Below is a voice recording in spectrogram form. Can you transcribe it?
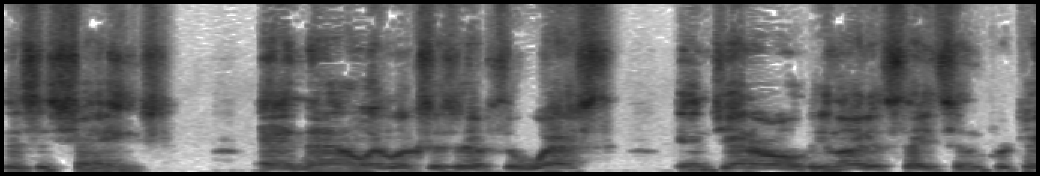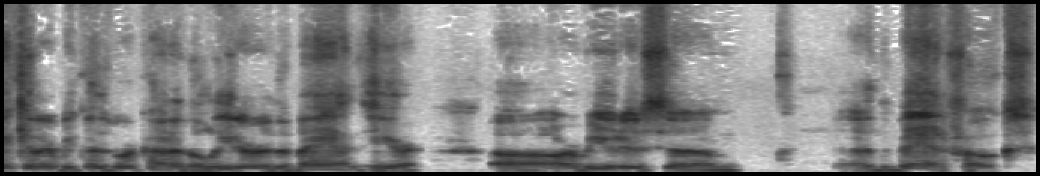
This has changed, and now it looks as if the West, in general, the United States in particular, because we're kind of the leader of the band here, uh, are viewed as um, uh, the bad folks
